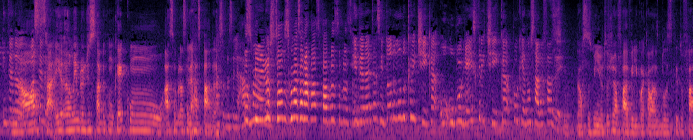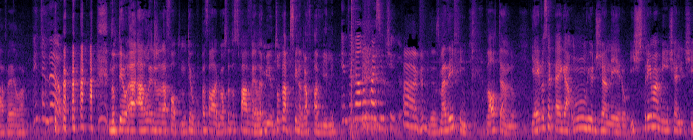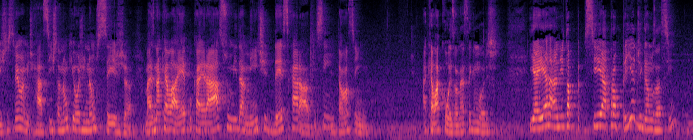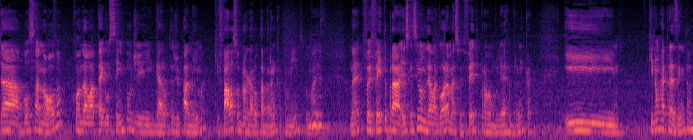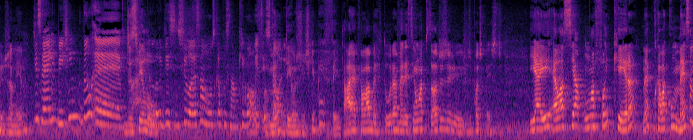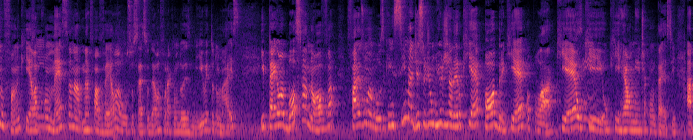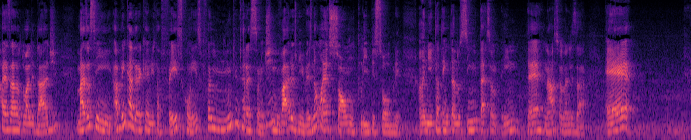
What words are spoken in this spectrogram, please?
Entendeu? Nossa, Você eu, eu lembro disso, sabe com o quê? Com a sobrancelha raspada. a sobrancelha Os raspada. meninos todos começaram a raspar pra sobrancelha. Entendeu? Então, assim, todo mundo critica, o, o burguês critica porque não sabe fazer. Nossa, os meninos tudo de alfaville com aquelas blusas escrito favela. Entendeu? Não tenho, a, a legenda da foto, não tenho culpa se ela gosta dos favelas, menino, tudo na piscina de alfaville. Entendeu? Não faz sentido. Ai, meu Deus. Mas enfim, voltando. E aí você pega um Rio de Janeiro extremamente elitista, extremamente racista, não que hoje não seja, mas naquela época era assumidamente descarado. Sim. Então, assim, aquela coisa, né, Seguimores? E aí a Anitta se apropria, digamos assim, da Bolsa Nova, quando ela pega o sample de Garota de Ipanema, que fala sobre uma garota branca também e tudo mais. Né? Foi feito pra. Eu esqueci o nome dela agora, mas foi feito pra uma mulher branca. E. que não representa o Rio de Janeiro. Gisele Bündchen dan- é, Desfilou. des- Desfilou essa música, por sinal. Que momento Nossa, Meu histórico. Deus, gente, que perfeito. Ai, aquela abertura merecia um episódio de, de podcast. E aí ela se uma funkeira, né? Porque ela começa no funk, ela Sim. começa na, na favela, o sucesso dela, Furacão 2000 e tudo mais. E pega uma bossa nova, faz uma música em cima disso de um Rio de Janeiro que é pobre, que é popular, que é o que, o que realmente acontece, apesar da dualidade. Mas assim, a brincadeira que a Anitta fez com isso foi muito interessante em vários níveis. Não é só um clipe sobre a Anitta tentando se internacionalizar. É.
